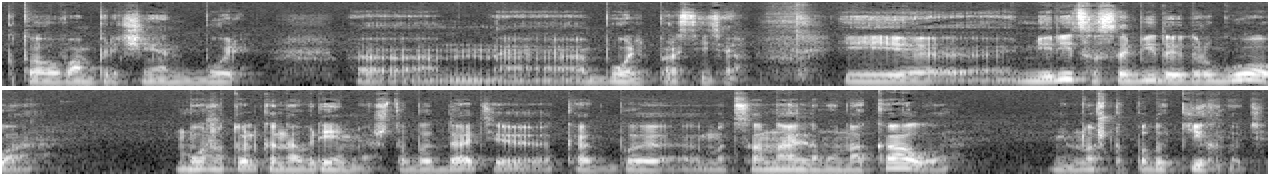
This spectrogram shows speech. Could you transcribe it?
кто вам причиняет боль, э, э, боль, простите. И мириться с обидой другого можно только на время, чтобы дать э, как бы эмоциональному накалу немножко подутихнуть.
